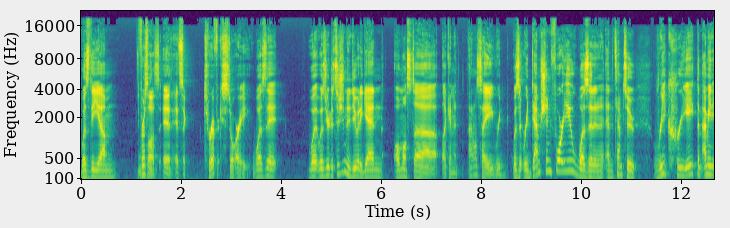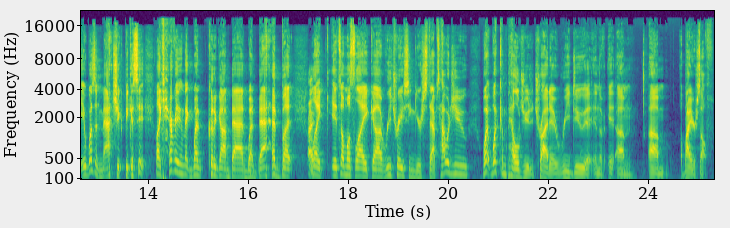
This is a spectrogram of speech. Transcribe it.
Was the um first of all, it's, it, it's a terrific story. Was it was your decision to do it again almost uh like an I don't say re, was it redemption for you? Was it an, an, attempt to recreate them? I mean, it wasn't magic because it like everything that went could have gone bad went bad, but right. like it's almost like uh, retracing your steps. How would you what what compelled you to try to redo it in the um um by yourself?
